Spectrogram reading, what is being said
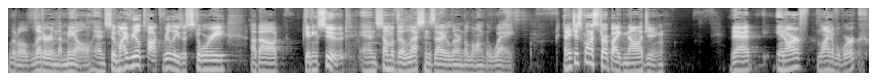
little letter in the mail. And so my real talk really is a story about getting sued and some of the lessons that I learned along the way. And I just want to start by acknowledging that in our line of work,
